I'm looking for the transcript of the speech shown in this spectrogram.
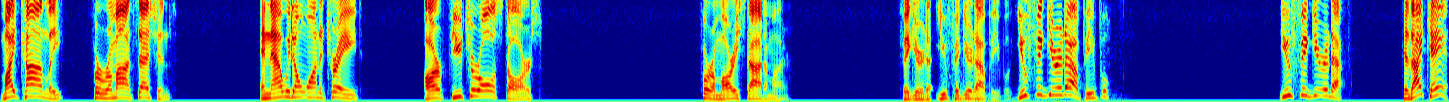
Mike Conley for Ramon Sessions. And now we don't want to trade our future All-Stars for Amar'e Stoudemire. Figure it out. You figure it out, people. You figure it out, people. You figure it out. Because I can't.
